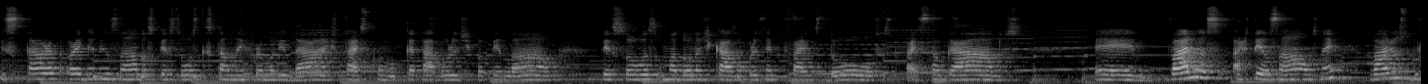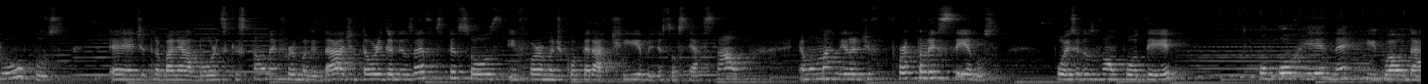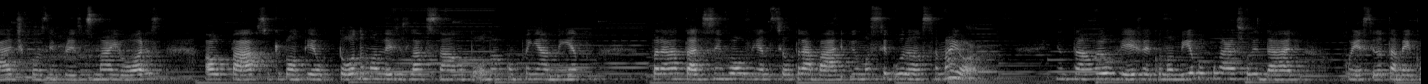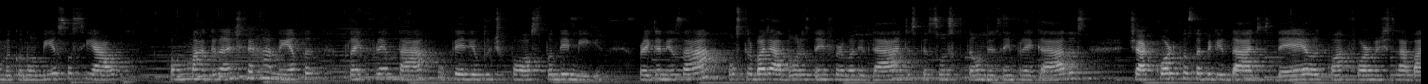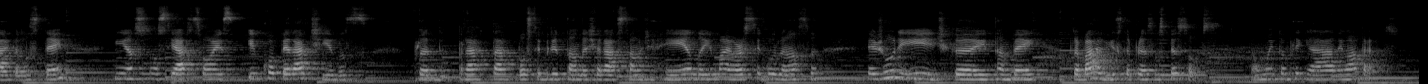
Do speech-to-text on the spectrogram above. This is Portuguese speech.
estar organizando as pessoas que estão na informalidade, tais como catadores de papelão, pessoas, uma dona de casa, por exemplo, que faz doces, que faz salgados, é, vários artesãos, né? vários grupos é, de trabalhadores que estão na informalidade. Então, organizar essas pessoas em forma de cooperativa, de associação, é uma maneira de fortalecê-los, pois eles vão poder concorrer né, em igualdade com as empresas maiores, ao passo que vão ter toda uma legislação, todo um acompanhamento para estar tá desenvolvendo seu trabalho e uma segurança maior. Então eu vejo a economia popular solidária, conhecida também como economia social, como uma grande ferramenta para enfrentar o período de pós-pandemia. Organizar os trabalhadores da informalidade, as pessoas que estão desempregadas, de acordo com as habilidades dela, com a forma de trabalho que elas têm, em associações e cooperativas, para estar tá possibilitando a geração de renda e maior segurança jurídica e também trabalhista para essas pessoas. Então, muito obrigada e um abraço.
